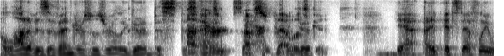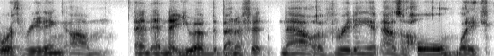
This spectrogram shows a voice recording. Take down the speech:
A lot of his Avengers was really good. This this I've heard, I've heard that was good. good. Yeah, it's definitely worth reading. Um, and and that you have the benefit now of reading it as a whole like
